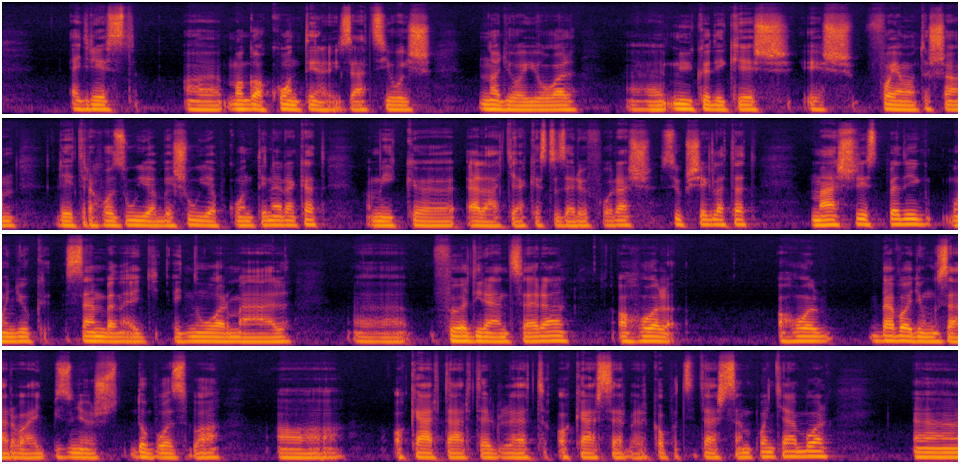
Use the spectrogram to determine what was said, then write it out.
egyrészt a, maga a konténerizáció is nagyon jól működik, és, és folyamatosan létrehoz újabb és újabb konténereket, amik ellátják ezt az erőforrás szükségletet. Másrészt pedig mondjuk szemben egy, egy normál földi rendszerrel, ahol, ahol be vagyunk zárva egy bizonyos dobozba a, akár tárterület, akár szerver kapacitás szempontjából.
